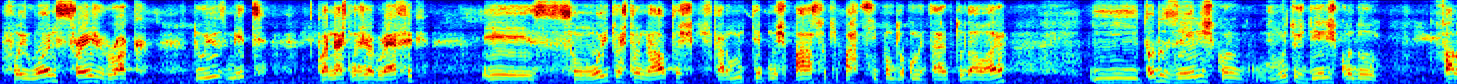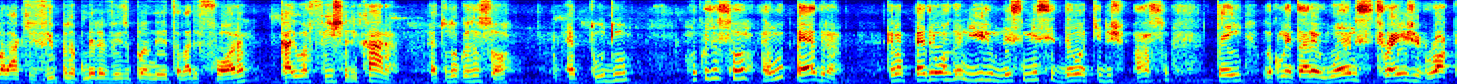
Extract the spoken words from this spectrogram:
foi One Strange Rock, do Will Smith, com a National Geographic. E são oito astronautas que ficaram muito tempo no espaço, que participam do documentário por toda hora. E todos eles, muitos deles, quando fala lá que viu pela primeira vez o planeta lá de fora, caiu a ficha de cara, é tudo uma coisa só. É tudo uma coisa só, é uma pedra. Aquela pedra é um organismo. Nesse imensidão aqui do espaço tem, o documentário é One Strange Rock.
